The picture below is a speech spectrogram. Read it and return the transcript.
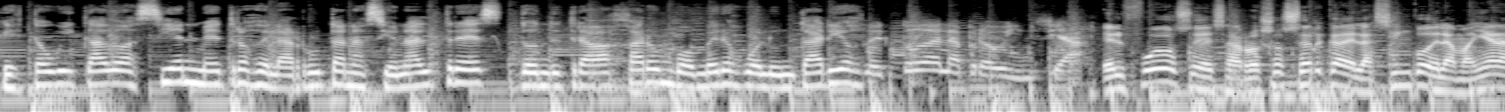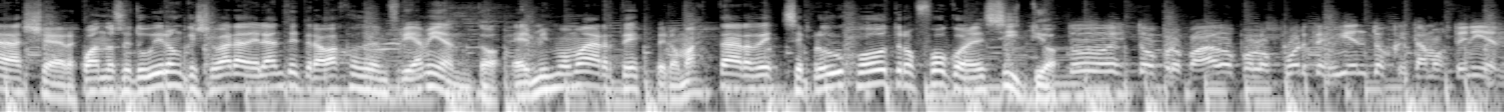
que está ubicado a 100 metros de la Ruta Nacional 3, donde trabajaron bomberos voluntarios de toda la provincia. El fuego se desarrolló cerca de las 5 de la mañana de ayer, cuando se tuvieron que llevar adelante trabajos de enfriamiento. El mismo martes, pero más tarde, se produjo otro foco en el sitio. Todo esto propagado por los fuertes vientos que estamos teniendo.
